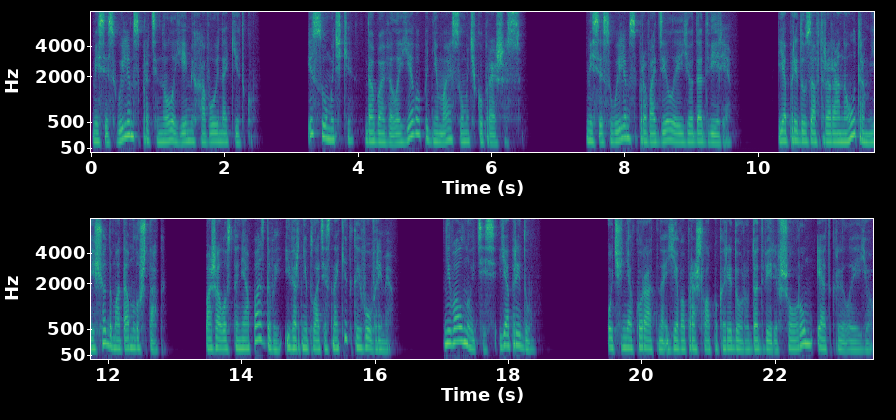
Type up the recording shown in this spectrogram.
миссис Уильямс протянула ей меховую накидку. «И сумочки», — добавила Ева, поднимая сумочку Прэшес. Миссис Уильямс проводила ее до двери. «Я приду завтра рано утром еще до мадам Луштаг. Пожалуйста, не опаздывай и верни платье с накидкой вовремя. Не волнуйтесь, я приду». Очень аккуратно Ева прошла по коридору до двери в шоурум и открыла ее.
